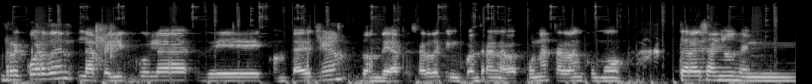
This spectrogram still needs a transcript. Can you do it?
Recuerden la película de Contagion, donde a pesar de que encuentran la vacuna, tardan como tres años en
